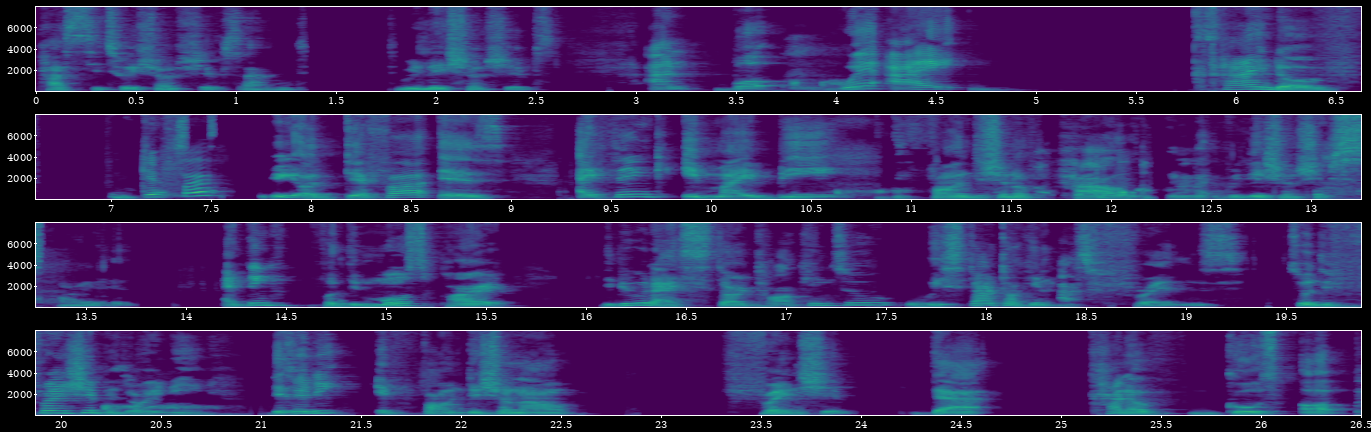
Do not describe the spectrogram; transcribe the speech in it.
past situationships and relationships. And but where I kind of differ? or differ is I think it might be the foundation of how that relationship started. I think for the most part, the people that I start talking to, we start talking as friends. So the friendship is already there's already a foundational friendship that kind of goes up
